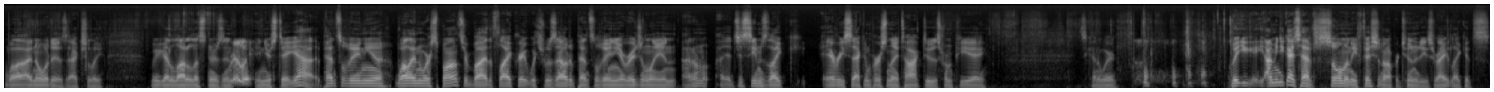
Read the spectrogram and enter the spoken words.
Well, I know it is actually. We got a lot of listeners in Really? in your state. Yeah, Pennsylvania. Well, and we're sponsored by the Fly Crate, which was out of Pennsylvania originally. And I don't know. It just seems like every second person I talk to is from PA. It's kind of weird. But you, I mean, you guys have so many fishing opportunities, right? Like it's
